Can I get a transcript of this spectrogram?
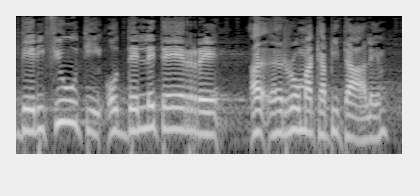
dei rifiuti o delle terre a Roma Capitale.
